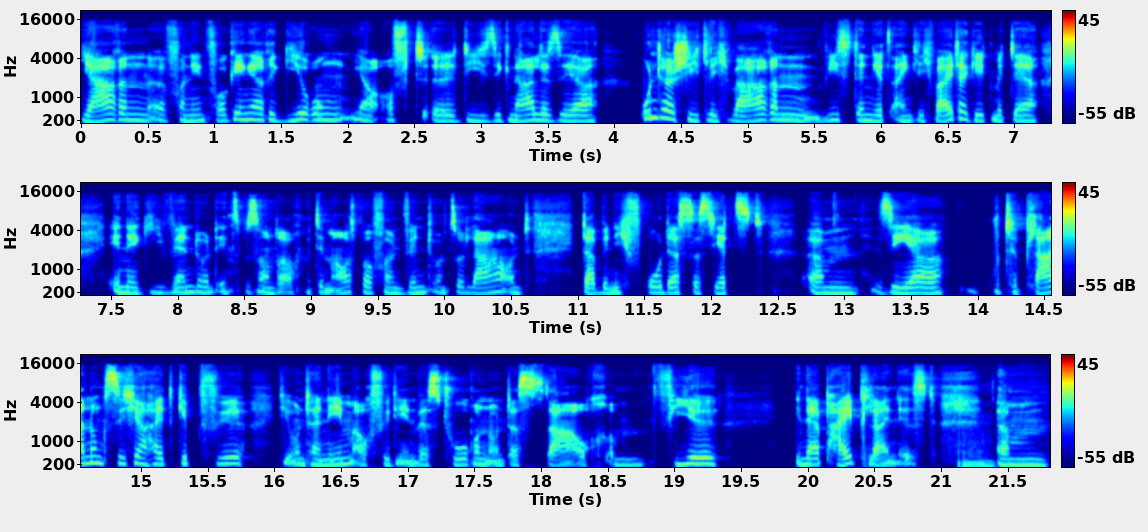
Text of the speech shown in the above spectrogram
Jahren äh, von den Vorgängerregierungen ja oft äh, die Signale sehr unterschiedlich waren, wie es denn jetzt eigentlich weitergeht mit der Energiewende und insbesondere auch mit dem Ausbau von Wind und Solar. Und da bin ich froh, dass es jetzt ähm, sehr gute Planungssicherheit gibt für die Unternehmen, auch für die Investoren und dass da auch ähm, viel in der Pipeline ist. Mhm. Ähm,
